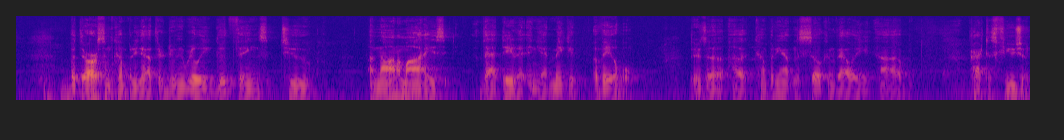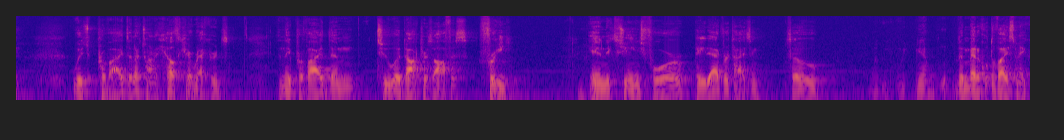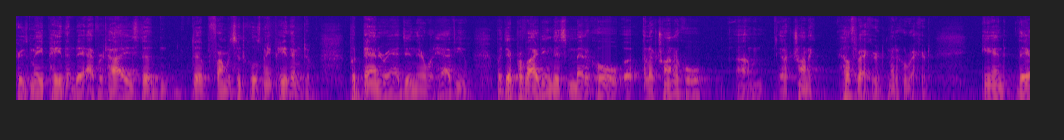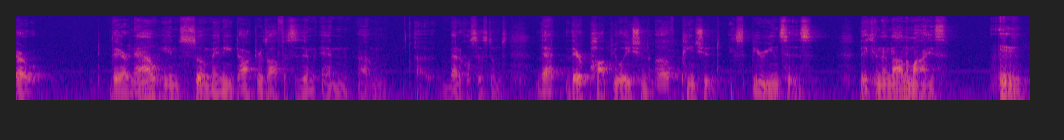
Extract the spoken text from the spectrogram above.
But there are some companies out there doing really good things to anonymize that data and yet make it available. There's a, a company out in the Silicon Valley, uh, Practice Fusion, which provides electronic healthcare records, and they provide them to a doctor's office free in exchange for paid advertising. So, you know, the medical device makers may pay them to advertise, the, the pharmaceuticals may pay them to put banner ads in there, what have you. But they're providing this medical, uh, electronical, um, electronic health record, medical record, and they are they are now in so many doctors' offices and, and um, uh, medical systems that their population of patient experiences they can anonymize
